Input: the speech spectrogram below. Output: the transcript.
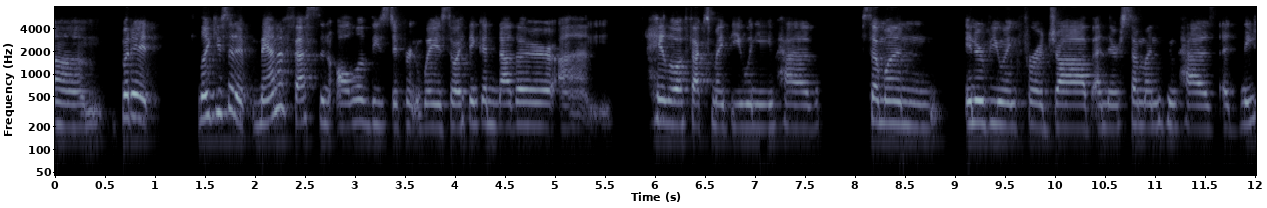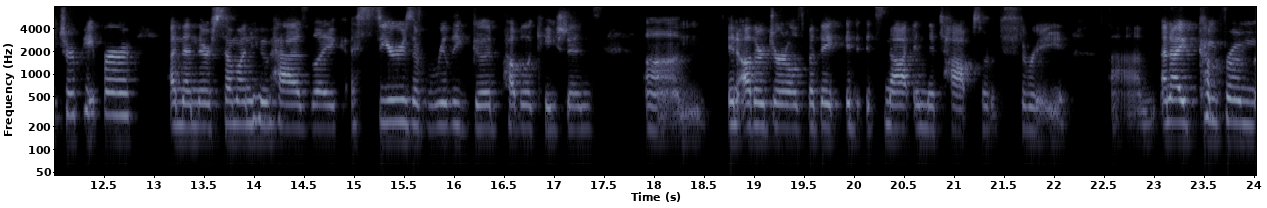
Um, but it, like you said, it manifests in all of these different ways. So I think another um, halo effect might be when you have someone interviewing for a job and there's someone who has a nature paper and then there's someone who has like a series of really good publications um, in other journals, but they it, it's not in the top sort of three. Um, and I come from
